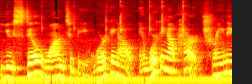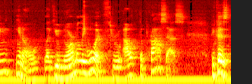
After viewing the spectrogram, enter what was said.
you still want to be working out and working out hard, training, you know, like you normally would throughout the process. Because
